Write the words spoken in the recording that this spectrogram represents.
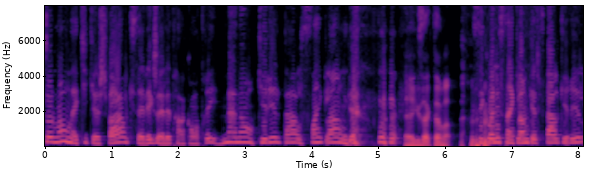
tout le monde à qui que je parle, qui savait que j'allais te rencontrer. Manon, Kirill parle cinq langues. Exactement. C'est quoi les cinq langues que tu parles, Kirill?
